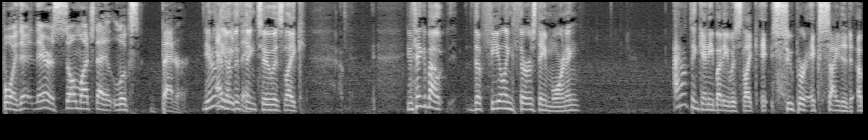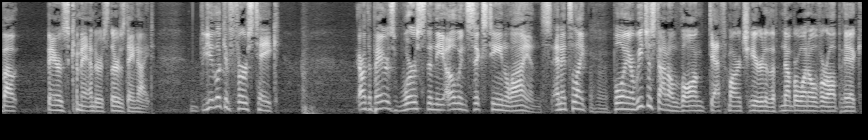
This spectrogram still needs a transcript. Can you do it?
boy, there there is so much that it looks better. You know, the other thing too is like, you think about the feeling Thursday morning. I don't think anybody was like super excited about Bears Commanders Thursday night. You look at first take. Are the Bears worse than the 0 and 16 Lions? And it's like, boy, are we just on a long death march here to the number one overall pick?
